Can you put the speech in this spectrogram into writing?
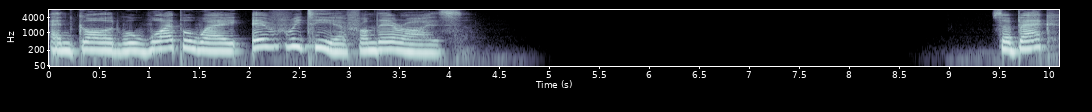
And God will wipe away every tear from their eyes. So back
